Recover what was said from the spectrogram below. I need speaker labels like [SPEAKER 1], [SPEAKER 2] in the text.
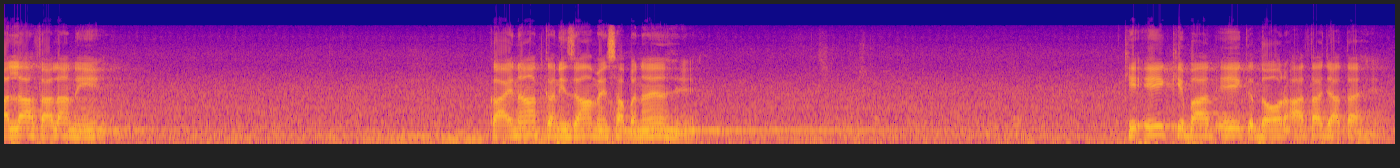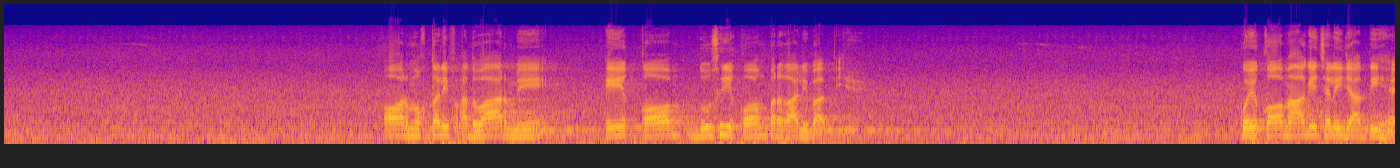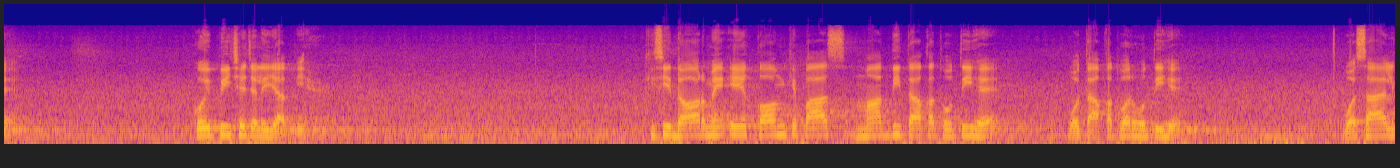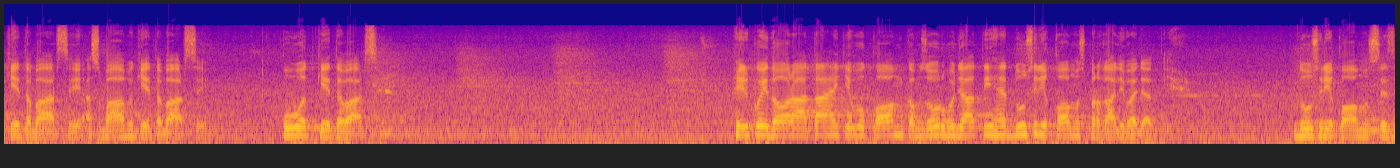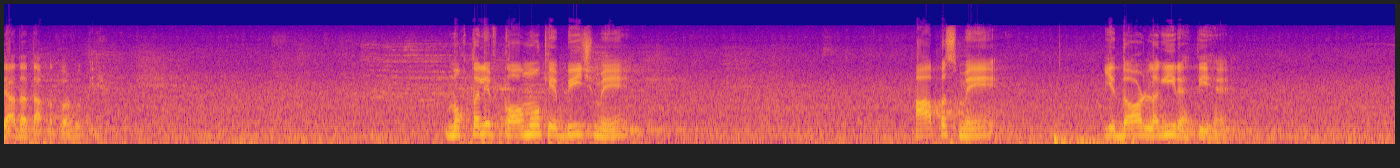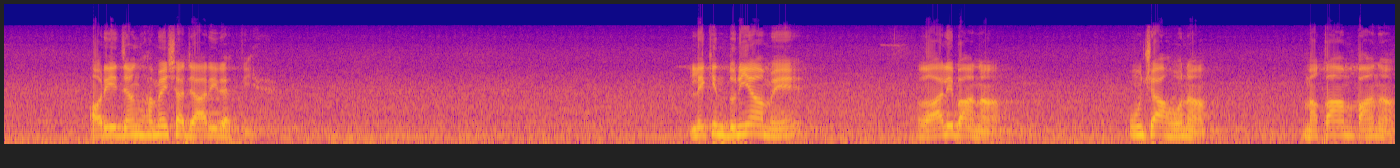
[SPEAKER 1] अल्लाह ताला ने कायनात का निज़ाम ऐसा बनाया है कि एक के बाद एक दौर आता जाता है और मुख्तलिफ़ अदवार में एक कौम दूसरी कौम पर गालिब आती है। कोई कौम आगे चली जाती है, कोई पीछे चली जाती है। किसी दौर में एक कौम के पास मादी ताकत होती है, वो ताकतवर होती है। वसाइल के अतबार से इसबाब के अतबार से, क़वत के अतबार से। फिर कोई दौर आता है कि वो कौम कमज़ोर हो जाती है, दूसरी कौम उस पर गालिब आ जाती है। दूसरी कौम उससे ज़्यादा ताकतवर होती है। मुख्तलिफ़ कौमों के बीच में, आपस में ये दौड़ लगी रहती है और ये जंग हमेशा जारी रहती है। लेकिन दुनिया में गालिब आना ऊँचा होना, मकाम पाना।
